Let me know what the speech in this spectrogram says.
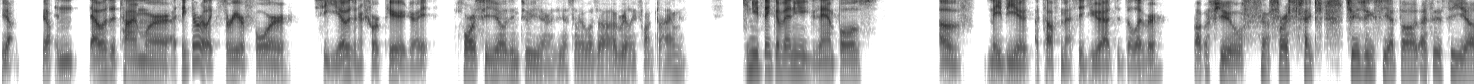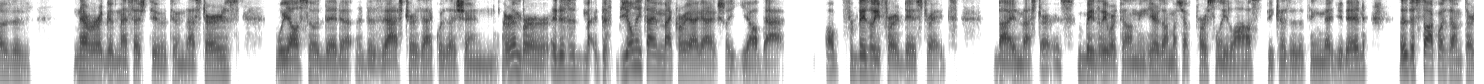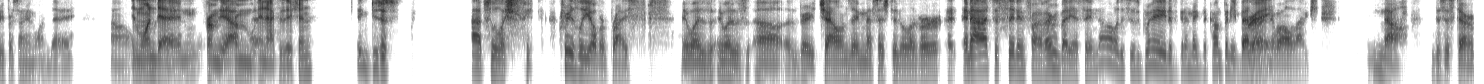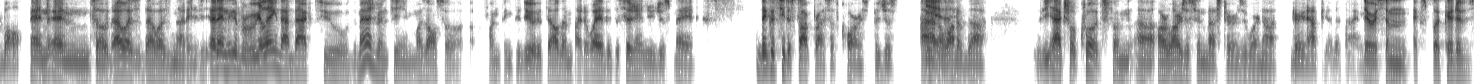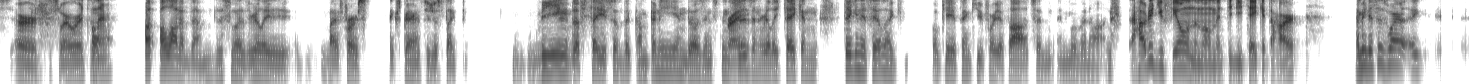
Yeah. Yeah. And that was a time where I think there were like three or four CEOs in a short period, right? Four CEOs in two years. Yeah. So it was a, a really fun time. Can you think of any examples of maybe a, a tough message you had to deliver? A few. First, like changing CFO, uh, CEOs is never a good message to to investors. We also did a, a disastrous acquisition. I remember this is my, the, the, only time in my career I got actually yelled at oh, for basically for a day straight by investors. Who basically were telling me, "Here's how much I've personally lost because of the thing that you did." The, the stock was down thirty percent in one day. Um, in one day, and, from yeah, from an acquisition. Just absolutely crazily overpriced. It was it was uh, a very challenging message to deliver, and I had to sit in front of everybody and say, "No, this is great. It's going to make the company better." Right. And all like, "No, this is terrible." And and so that was that was not easy. And then relaying that back to the management team was also a fun thing to do to tell them, by the way, the decision you just made. They could see the stock price, of course, but just I yeah. had a lot of the the actual quotes from uh, our largest investors were not very happy at the time. There were some explicatives or swear words in there. A, a, lot of them. This was really my first experience to just like being the face of the company in those instances right. and really taking taking it say like, okay, thank you for your thoughts and, and moving on. How did you feel in the moment? Did you take it to heart? I mean, this is where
